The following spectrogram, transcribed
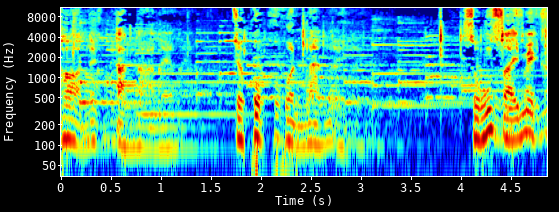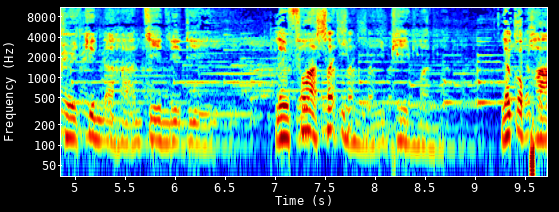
ข้านึกตั้งนานแล้วเจะพวกคนนั้นเลย สงสัยไม่เคยกินอาหารจีนดีๆ เลยฟาดซะอิ่มหมีพีมัน แล้วก็พา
